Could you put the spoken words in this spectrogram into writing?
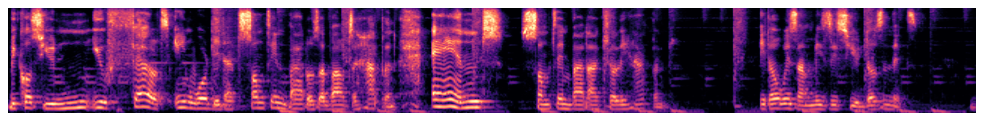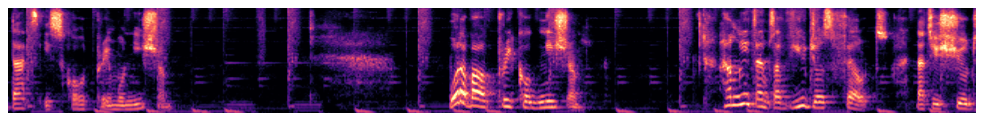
because you you felt inwardly that something bad was about to happen and something bad actually happened? It always amazes you doesn't it? That is called premonition what about precognition? How many times have you just felt that you should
